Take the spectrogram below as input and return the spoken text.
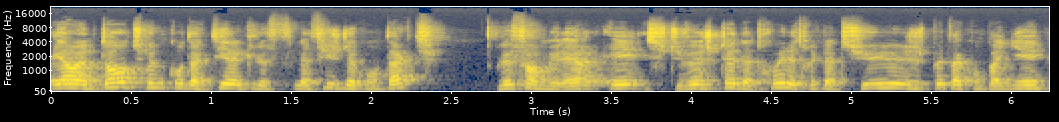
et en même temps, tu peux me contacter avec la fiche de contact le formulaire. Et si tu veux, je t'aide à trouver des trucs là-dessus. Je peux t'accompagner.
